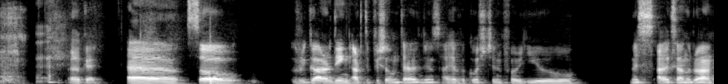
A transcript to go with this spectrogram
Okay. Uh, so regarding artificial intelligence, I have a question for you, Miss Alexandra.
